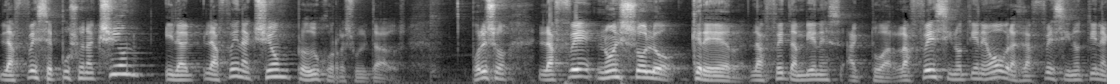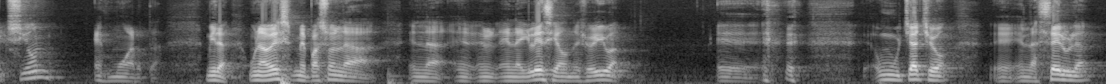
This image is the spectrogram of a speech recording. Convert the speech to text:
la fe se puso en acción y la, la fe en acción produjo resultados. Por eso la fe no es solo creer, la fe también es actuar. La fe si no tiene obras, la fe si no tiene acción, es muerta. Mira, una vez me pasó en la, en la, iglesia donde yo iba, eh, un muchacho eh, en la célula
